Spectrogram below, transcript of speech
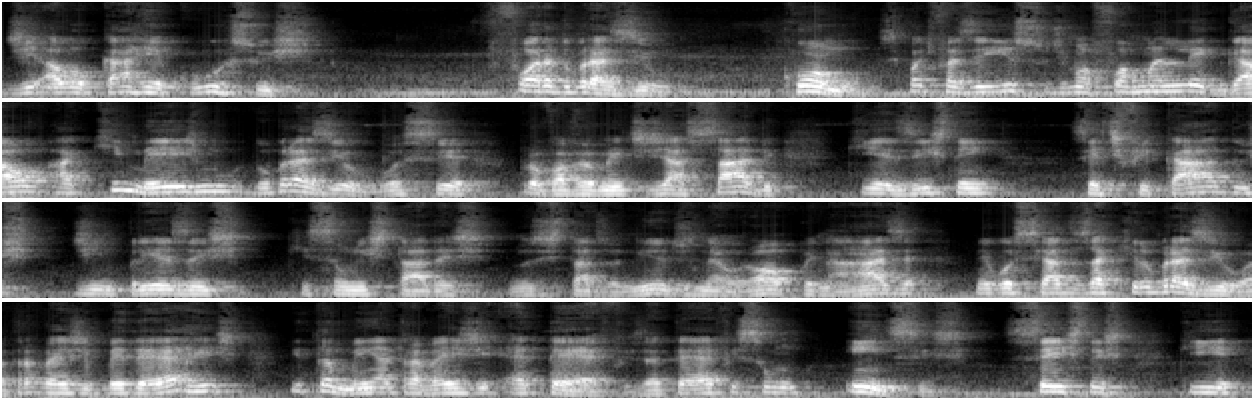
de alocar recursos fora do Brasil. Como? Você pode fazer isso de uma forma legal aqui mesmo do Brasil. Você provavelmente já sabe que existem certificados de empresas que são listadas nos Estados Unidos, na Europa e na Ásia, negociados aqui no Brasil, através de BDRs e também através de ETFs. ETFs são índices, cestas que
